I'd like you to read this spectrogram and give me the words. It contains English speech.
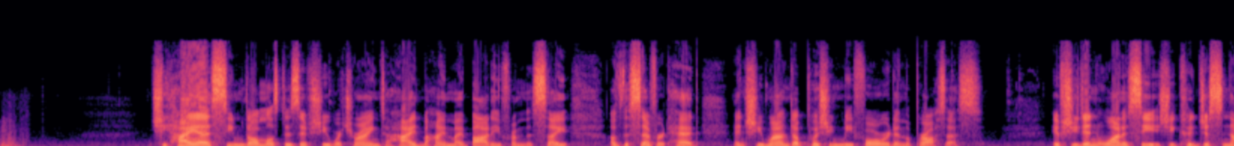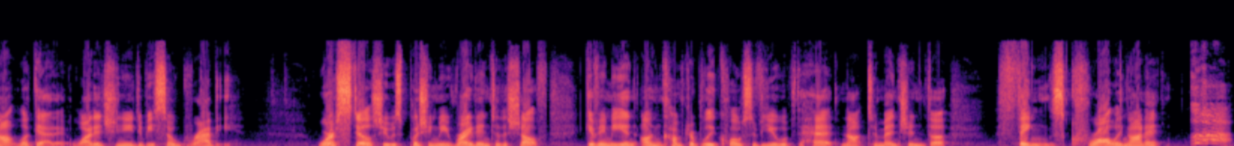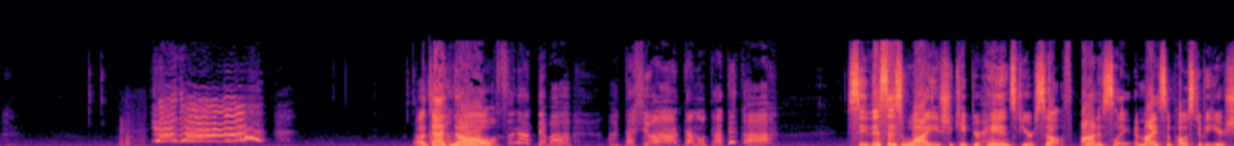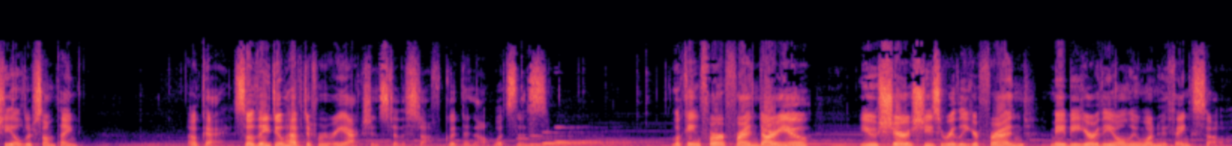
Chihaya seemed almost as if she were trying to hide behind my body from the sight of the severed head, and she wound up pushing me forward in the process. If she didn't want to see it, she could just not look at it. Why did she need to be so grabby? Worse still, she was pushing me right into the shelf, giving me an uncomfortably close view of the head, not to mention the things crawling on it. Oh god, no! See, this is why you should keep your hands to yourself. Honestly, am I supposed to be your shield or something? Okay, so they do have different reactions to the stuff. Good to know. What's this? Looking for a friend, are you? You sure she's really your friend? Maybe you're the only one who thinks so.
